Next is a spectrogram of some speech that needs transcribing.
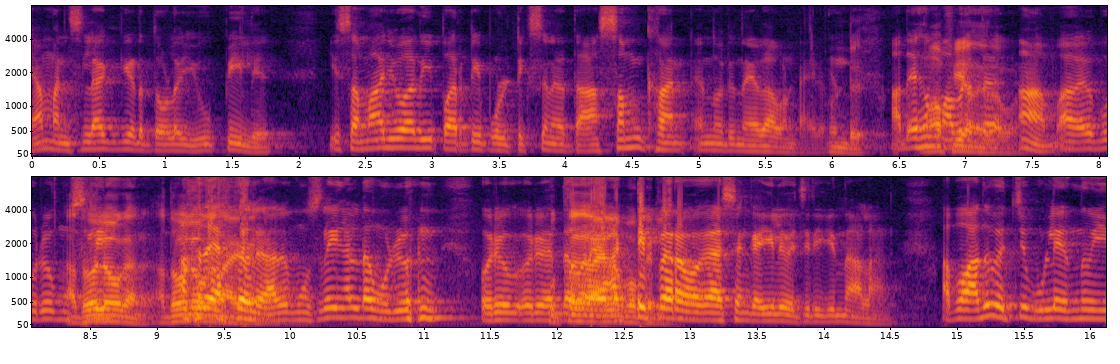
ഞാൻ മനസ്സിലാക്കിയിടത്തോളം യു പിയിൽ ഈ സമാജ്വാദി പാർട്ടി പൊളിറ്റിക്സിനകത്ത് അസം ഖാൻ എന്നൊരു നേതാവ് ഉണ്ടായിരുന്നു അദ്ദേഹം അവിടുത്തെ ആ ഒരു മുസ്ലിം അതെ, മുസ്ലിങ്ങളുടെ മുഴുവൻ ഒരു ഒരു എന്താ പറയുക അട്ടിപ്പേർ അവകാശം കയ്യിൽ വെച്ചിരിക്കുന്ന ആളാണ്. അപ്പോൾ അത് വെച്ച് പുള്ളി എന്നും ഈ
